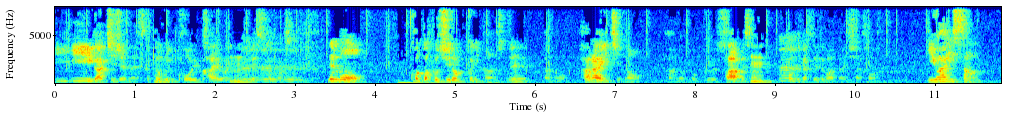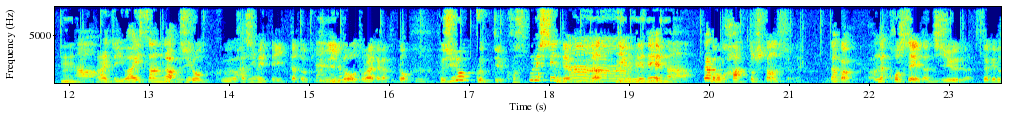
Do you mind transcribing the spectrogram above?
言いがちじゃないですか、うん。特にこういう界隈うん。のフェスとか、うん。うん。うん。でもことフジロックに関して、うん。あのハライチのあの僕澤部さん、うん。ポッドキャスト出てもらったりしたその岩井さん。うん。あハライチの岩井さんがフジロック初めて行った時にどう捉えたかというと、フジロックっていうコスプレしてんだよみん。なって言ってて、うん。あなんか僕ハッとしたんですよね。なんかあんな個性だ自由だって言ってた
